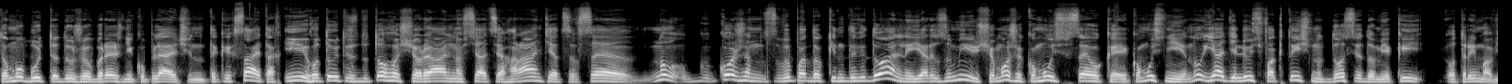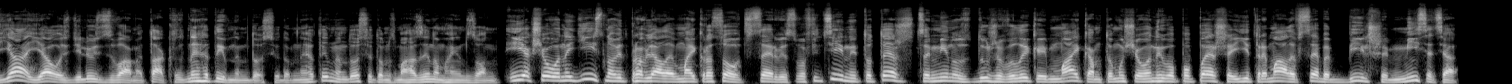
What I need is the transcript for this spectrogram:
Тому будьте дуже обережні, купляючи на таких сайтах, і готуйтесь до того, що реально вся ця гарантія, це все. Ну, кожен випадок індивідуальний. Я розумію, що може комусь все окей, комусь ні. Ну, я ділюсь фактично досвідом, який. Отримав я, я ось ділюсь з вами. Так, з негативним досвідом, негативним досвідом з магазином GameZone. І якщо вони дійсно відправляли в Microsoft сервіс в офіційний, то теж це мінус дуже великий майкам, тому що вони, по-перше, її тримали в себе більше місяця.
